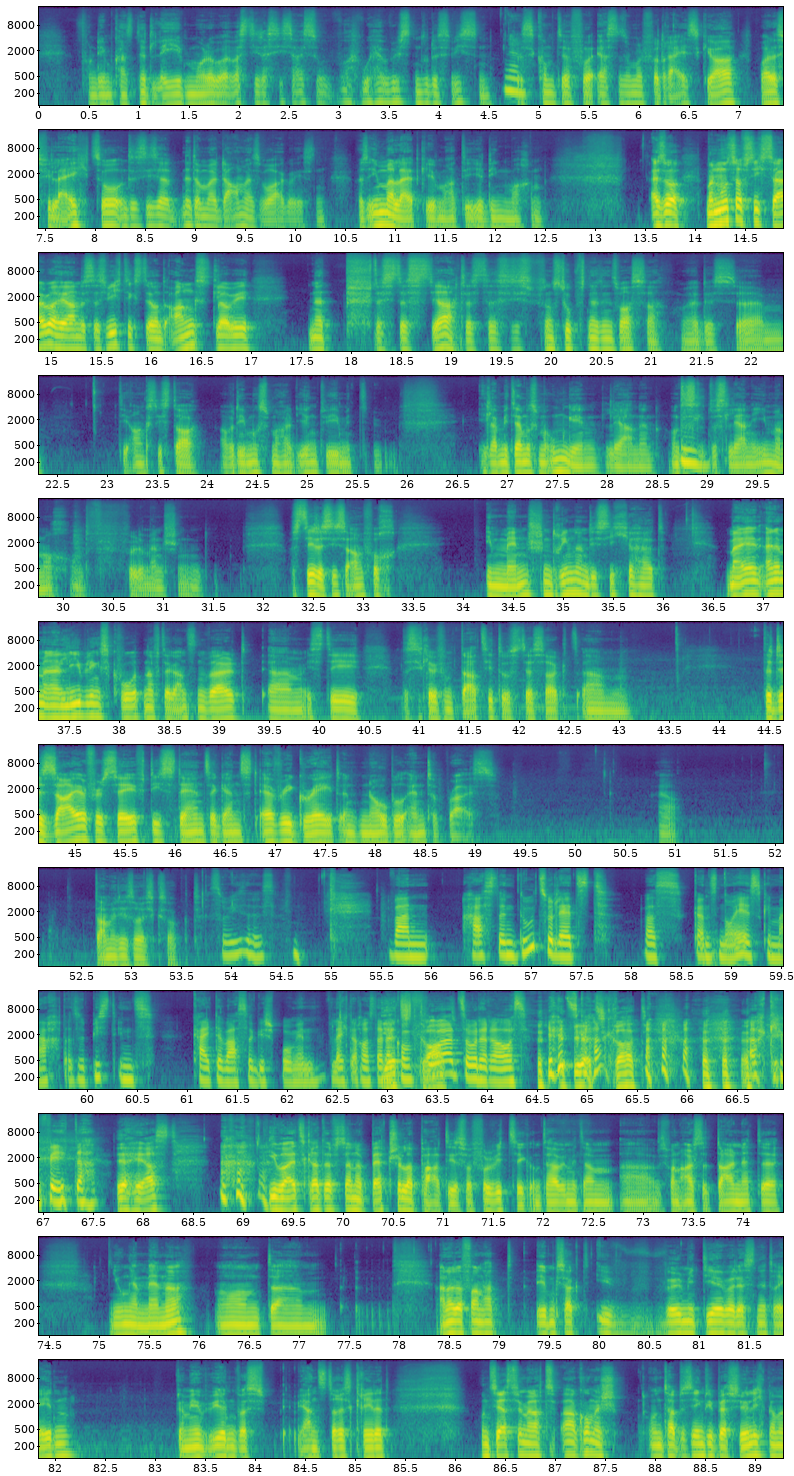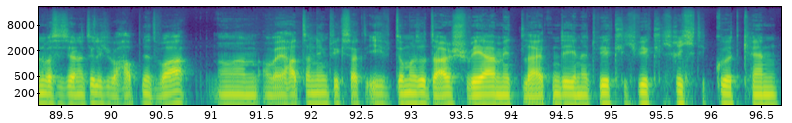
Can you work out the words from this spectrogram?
von dem kannst du nicht leben oder was die, das ist also, woher willst du das wissen? Ja. Das kommt ja vor, erstens einmal vor 30 Jahren war das vielleicht so und das ist ja nicht einmal damals wahr gewesen, weil es immer Leute gegeben hat, die ihr Ding machen. Also man muss auf sich selber hören, das ist das Wichtigste und Angst, glaube ich, nicht, das, das, ja, das, das ist, sonst tupft nicht ins Wasser, weil das, ähm, die Angst ist da, aber die muss man halt irgendwie mit, ich glaube, mit der muss man umgehen lernen. Und das, mhm. das lerne ich immer noch. Und viele Menschen, weißt du, das ist einfach im Menschen drinnen, die Sicherheit. Meine, eine meiner Lieblingsquoten auf der ganzen Welt ähm, ist die, das ist glaube ich vom Tacitus, der sagt, ähm, The desire for safety stands against every great and noble enterprise. Ja. Damit ist alles gesagt. So ist es. Wann hast denn du zuletzt was ganz Neues gemacht? Also bist ins kalte Wasser gesprungen, vielleicht auch aus deiner Jetzt Komfortzone grad. raus. Jetzt gerade. Ach, Gebeter. Ja, erst. Ich war jetzt gerade auf so einer Bachelor-Party, das war voll witzig. Und da habe ich mit einem, äh, das waren alles total nette junge Männer. Und ähm, einer davon hat eben gesagt, ich will mit dir über das nicht reden. Wir haben irgendwas Ernsteres geredet. Und zuerst habe ich mir gedacht, ah, komisch. Und habe das irgendwie persönlich genommen, was es ja natürlich überhaupt nicht war. Ähm, aber er hat dann irgendwie gesagt, ich tue mir total schwer mit Leuten, die ich nicht wirklich, wirklich richtig gut kenne,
